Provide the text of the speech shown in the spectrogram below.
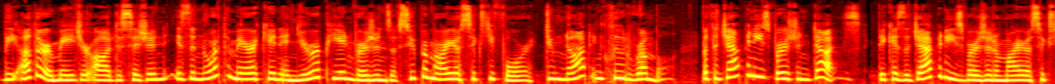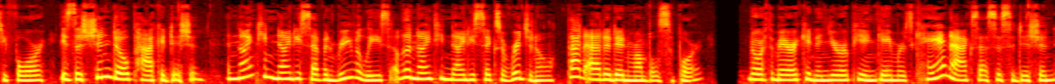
The other major odd decision is the North American and European versions of Super Mario 64 do not include rumble, but the Japanese version does, because the Japanese version of Mario 64 is the Shindo Pack Edition, a 1997 re release of the 1996 original that added in Rumble support. North American and European gamers can access this edition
